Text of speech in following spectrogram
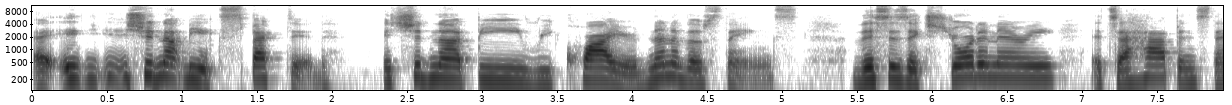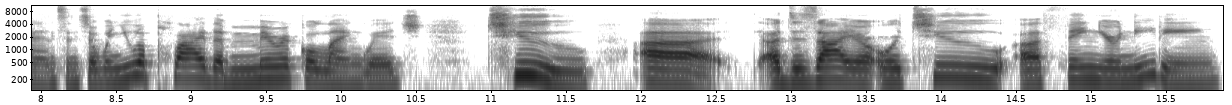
it, it should not be expected it should not be required. None of those things. This is extraordinary. It's a happenstance. And so when you apply the miracle language to uh, a desire or to a thing you're needing,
